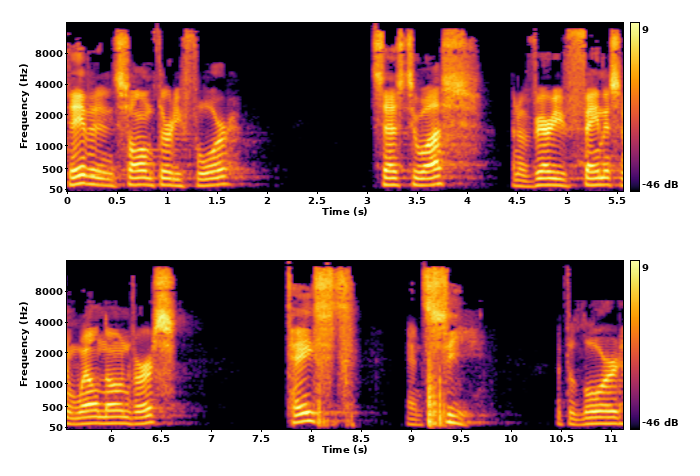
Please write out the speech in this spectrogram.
David in Psalm 34 says to us in a very famous and well known verse Taste and see that the Lord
